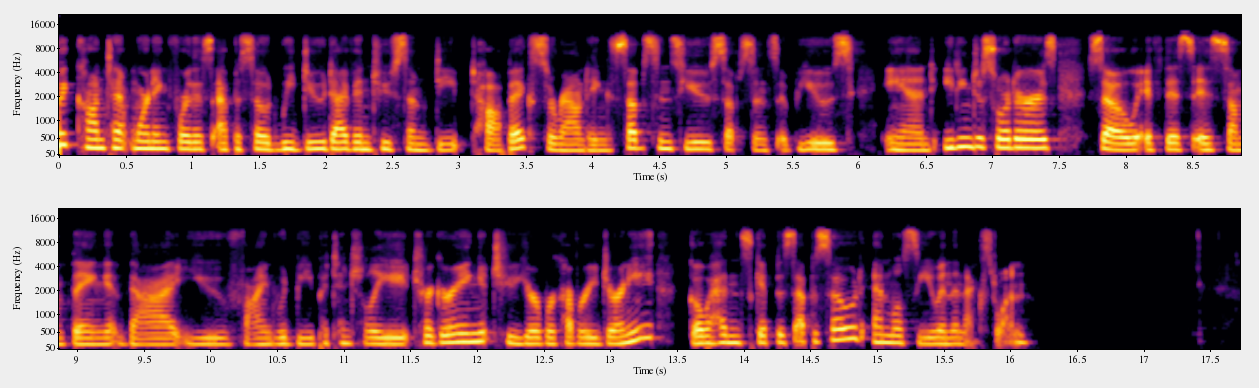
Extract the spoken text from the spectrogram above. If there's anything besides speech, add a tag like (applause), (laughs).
quick content warning for this episode. We do dive into some deep topics surrounding substance use, substance abuse, and eating disorders. So, if this is something that you find would be potentially triggering to your recovery journey, go ahead and skip this episode, and we'll see you in the next one.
